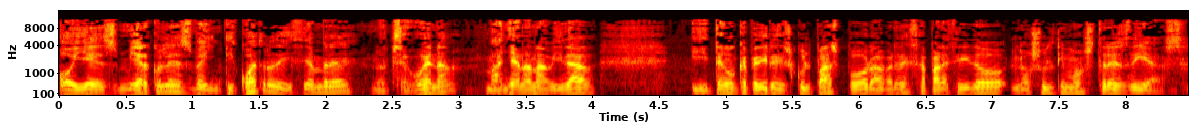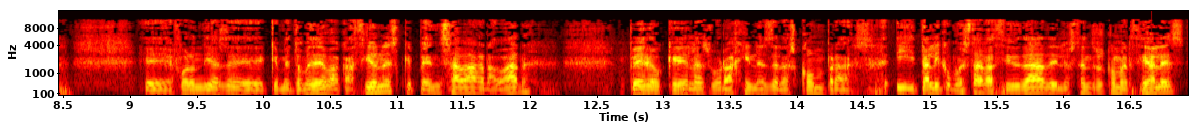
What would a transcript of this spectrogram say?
Hoy es miércoles 24 de diciembre, Nochebuena, mañana Navidad, y tengo que pedir disculpas por haber desaparecido los últimos tres días. Eh, fueron días de, que me tomé de vacaciones, que pensaba grabar, pero que las vorágines de las compras y tal y como está la ciudad y los centros comerciales,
